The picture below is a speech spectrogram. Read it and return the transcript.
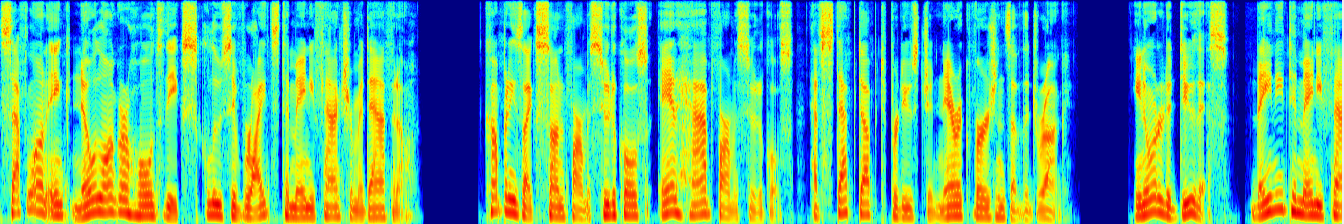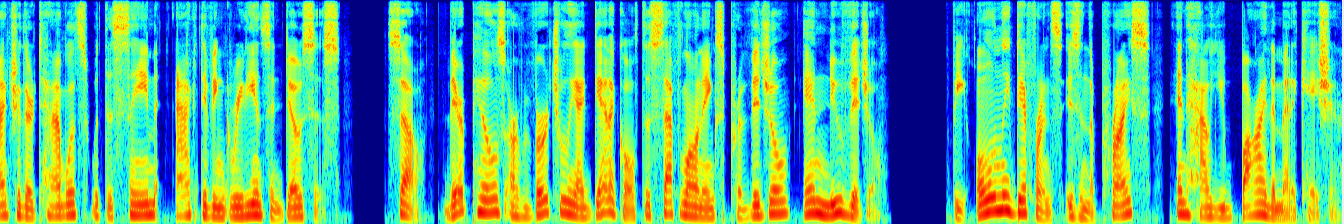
Cephalon Inc. no longer holds the exclusive rights to manufacture modafinil. Companies like Sun Pharmaceuticals and Hab Pharmaceuticals have stepped up to produce generic versions of the drug. In order to do this, they need to manufacture their tablets with the same active ingredients and doses. So, their pills are virtually identical to Cephalon Inc.'s Provigil and Nuvigil. The only difference is in the price and how you buy the medication.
